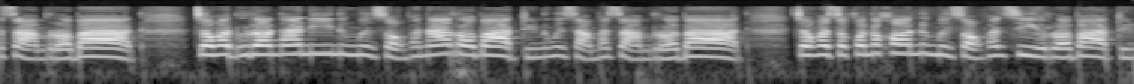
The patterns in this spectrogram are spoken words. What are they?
13,300 บาท จังหวัดอุดรธานี 12,500 บาท ถึง 13,300 บาท จังหวัดสกลนคร 12,400 บาท ถึง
